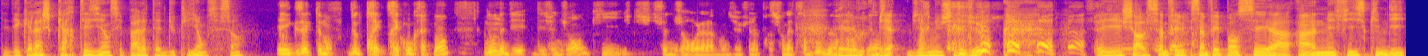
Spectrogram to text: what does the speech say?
des décalages cartésiens, c'est pas à la tête du client, c'est ça? Exactement. Donc très très concrètement, nous on a des, jeunes gens qui jeunes gens oh là là mon dieu j'ai l'impression d'être un boomer. Eh bien, bienvenue chez les vieux. ça y est Charles, ça me fait ça me fait penser à, un de mes fils qui me dit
